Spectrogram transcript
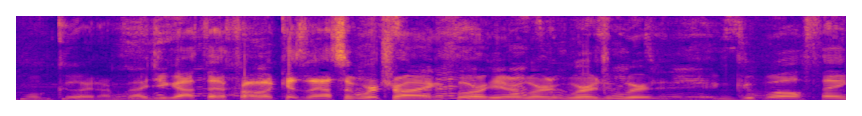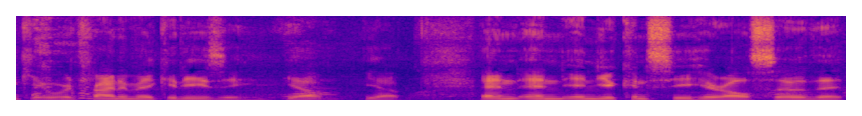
Well, good. I'm glad you got that from it because that's what we're trying for here. We're, we're, we're me, so. well, thank you. We're trying to make it easy. Yep, yeah. yep. And, and and you can see here also that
